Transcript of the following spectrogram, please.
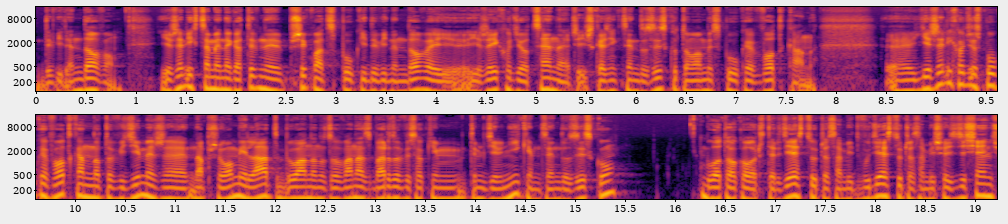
dywidendową. Jeżeli chcemy negatywny przykład spółki spółki dywidendowej, jeżeli chodzi o cenę, czyli wskaźnik cen do zysku, to mamy spółkę Wodkan. E, jeżeli chodzi o spółkę Wodkan, no to widzimy, że na przełomie lat była ona notowana z bardzo wysokim tym dzielnikiem cen do zysku. Było to około 40, czasami 20, czasami 60,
